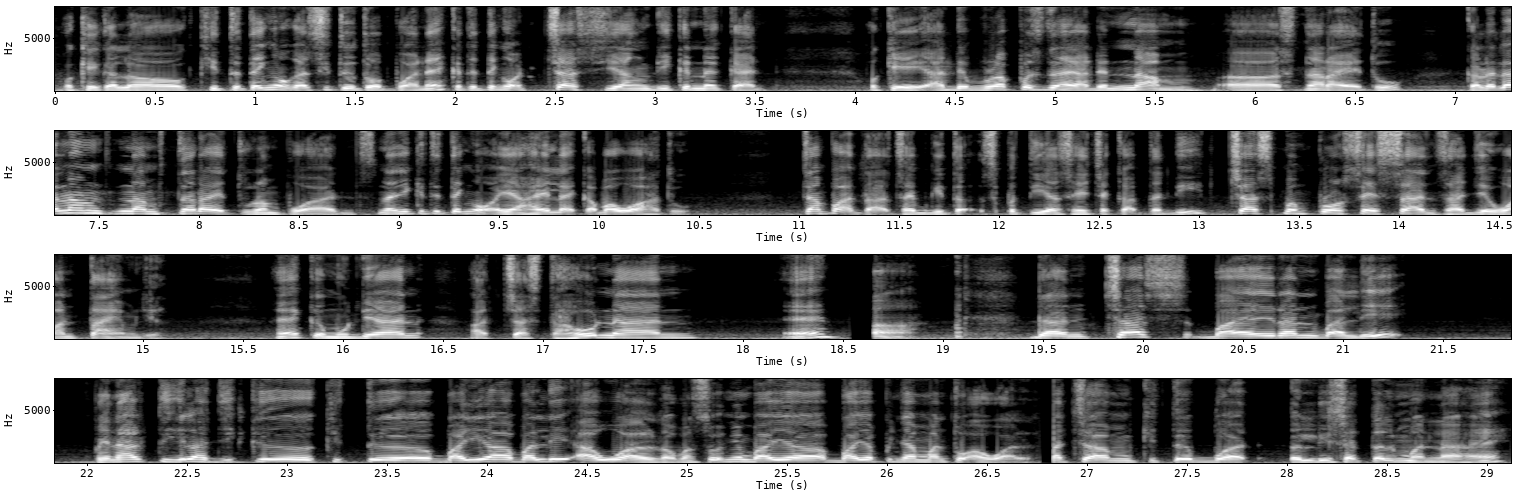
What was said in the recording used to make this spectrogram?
Okey kalau kita tengok kat situ tuan-puan eh kita tengok charge yang dikenakan. Okey ada berapa senarai ada 6 uh, senarai tu. Kalau dalam 6 senarai tu tuan-puan sebenarnya kita tengok yang highlight kat bawah tu. Campak tak saya beritahu seperti yang saya cakap tadi charge pemprosesan saja one time je. Eh kemudian uh, charge tahunan eh ha. dan charge bayaran balik penalti lah jika kita bayar balik awal tau maksudnya bayar bayar pinjaman tu awal macam kita buat early settlement lah eh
